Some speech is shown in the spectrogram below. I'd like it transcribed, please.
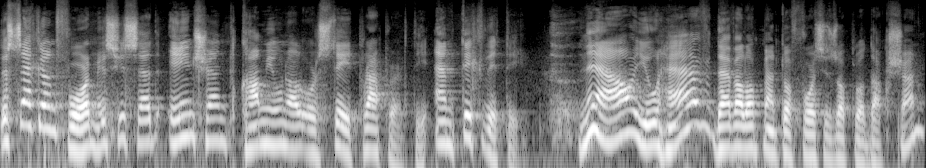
the second form is, he said, ancient communal or state property, antiquity. Now you have development of forces of production,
